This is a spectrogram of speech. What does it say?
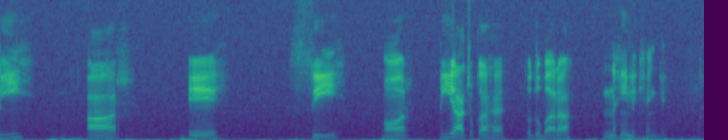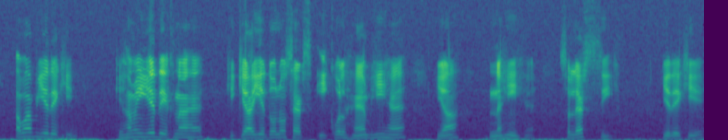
T, R, A, C और T आ चुका है तो दोबारा नहीं लिखेंगे। अब आप ये देखिए कि हमें ये देखना है कि क्या ये दोनों सेट्स इक्वल हैं भी हैं या नहीं है। सो लेट्स सी ये देखिए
